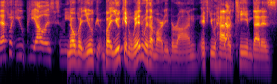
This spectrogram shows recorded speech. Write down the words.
That's what UPL is to me. No, but you but you can win with a Marty Biron if you have Yeah. a team that is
